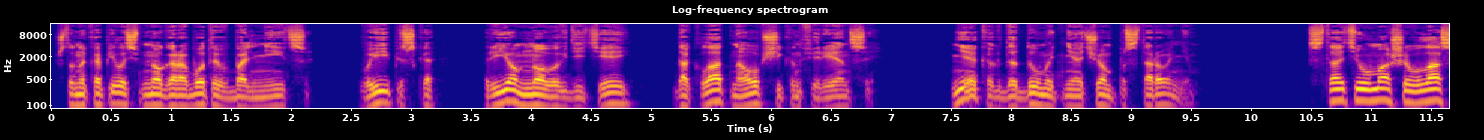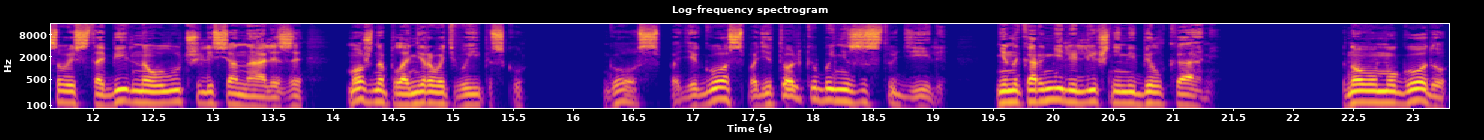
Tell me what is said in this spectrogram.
что накопилось много работы в больнице, выписка, прием новых детей, доклад на общей конференции. Некогда думать ни о чем постороннем. Кстати, у Маши Власовой стабильно улучшились анализы, можно планировать выписку. Господи, господи, только бы не застудили, не накормили лишними белками. К Новому году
